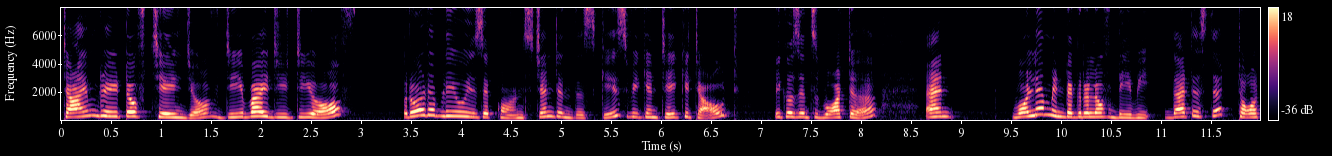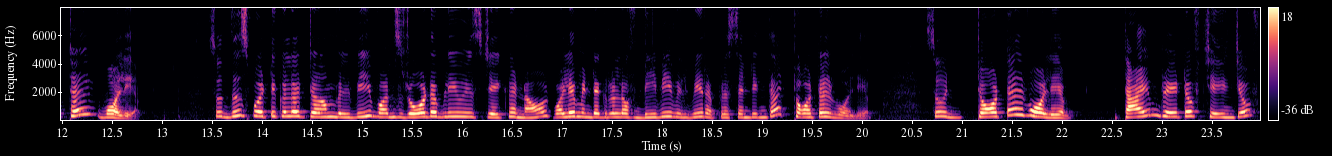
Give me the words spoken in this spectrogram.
time rate of change of d by dt of rho w is a constant in this case we can take it out because it is water and volume integral of dV that is the total volume. So, this particular term will be once rho w is taken out volume integral of dV will be representing the total volume. So, total volume time rate of change of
